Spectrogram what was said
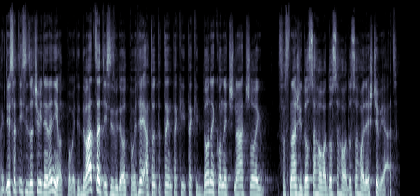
tak 10 tisíc očividne není odpoveď. 20 tisíc bude odpoveď. Hej, a to je ten taký, taký donekonečná človek sa snaží dosahovať, dosahovať, dosahovať ešte viac.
